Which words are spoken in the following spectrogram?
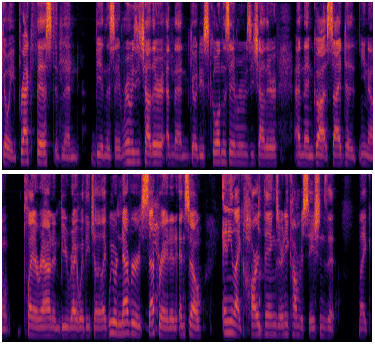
go eat breakfast and then be in the same room as each other and then go do school in the same room as each other and then go outside to you know play around and be right with each other. Like we were never separated. And so any like hard things or any conversations that like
